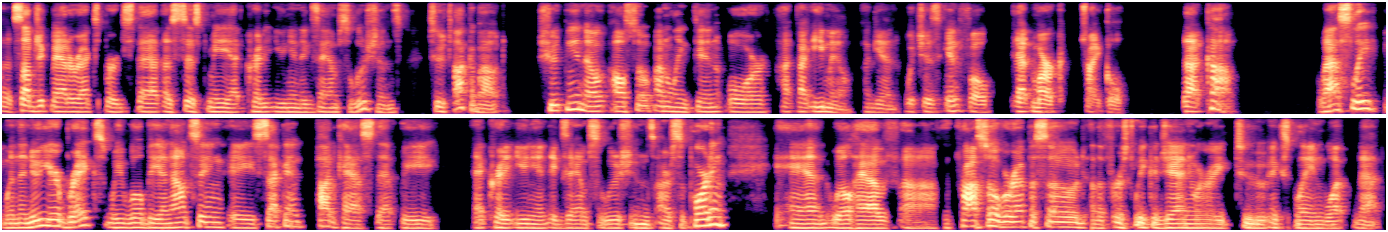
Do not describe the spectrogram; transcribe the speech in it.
uh, subject matter experts that assist me at Credit Union Exam Solutions to talk about, shoot me a note also on LinkedIn or by email again, which is info at marktreichel.com. Lastly, when the new year breaks, we will be announcing a second podcast that we at Credit Union Exam Solutions are supporting and we'll have uh, a crossover episode the first week of January to explain what that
